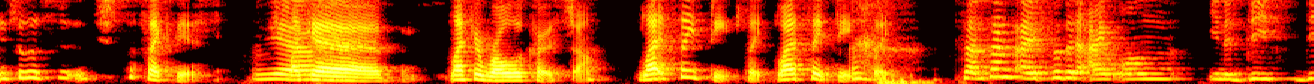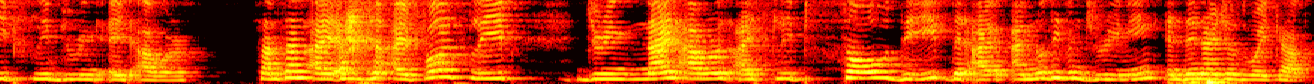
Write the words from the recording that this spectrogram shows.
it just looks like this, Yeah. like a like a roller coaster. Light sleep, deep sleep, light sleep, deep sleep. Sometimes I feel that I'm on in a deep deep sleep during eight hours. Sometimes I I fall asleep during nine hours. I sleep so deep that I I'm not even dreaming, and then I just wake up.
